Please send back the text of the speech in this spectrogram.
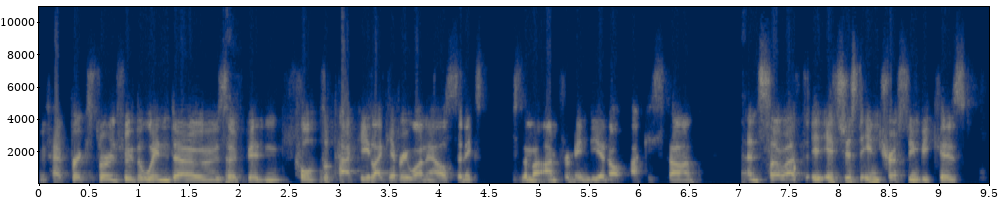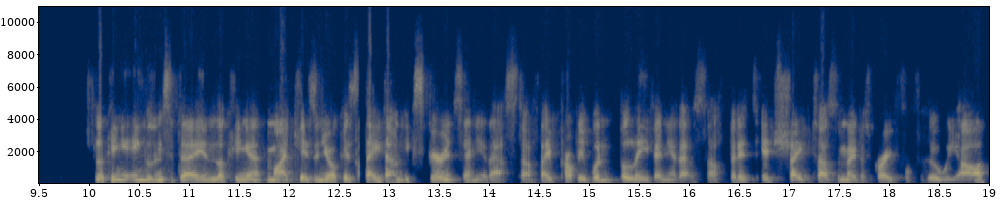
We've had bricks thrown through the windows. I've been called a Paki like everyone else and explained to them I'm from India, not Pakistan. And so it's just interesting because looking at England today and looking at my kids and your kids, they don't experience any of that stuff. They probably wouldn't believe any of that stuff, but it, it shaped us and made us grateful for who we are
